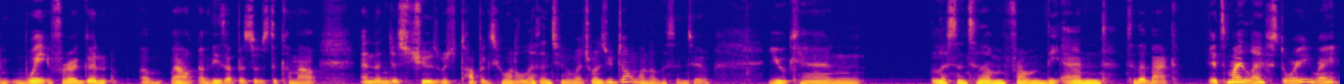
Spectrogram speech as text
wait for a good amount of these episodes to come out and then just choose which topics you want to listen to, and which ones you don't want to listen to. You can listen to them from the end to the back. It's my life story, right?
